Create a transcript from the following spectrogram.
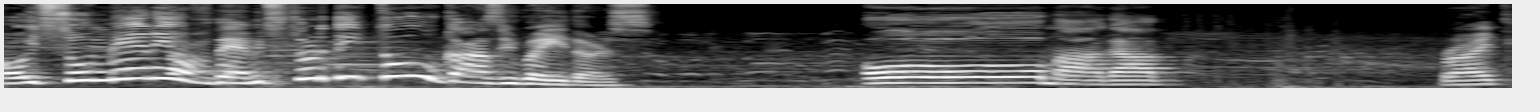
Oh, it's so many of them. It's 32 Ghazi Raiders. Oh my god. Right.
